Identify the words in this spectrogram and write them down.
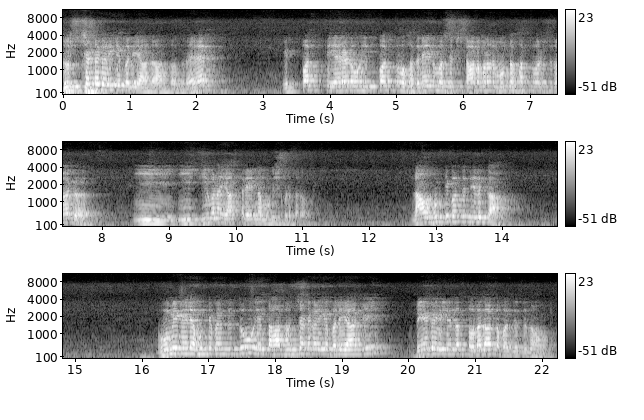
ದುಶ್ಚಟಗಳಿಗೆ ಬಲಿಯಾದ ಅಂತಂದ್ರೆ ಇಪ್ಪತ್ತೆರಡು, ಇಪ್ಪತ್ತು, ಹದಿನೈದು ವರ್ಷಕ್ಕೆ ಸ್ಟಾರ್ಟ್ ಮಾಡಿದ್ರೆ ಮುಂದೆ ಹತ್ತು ವರ್ಷದಾಗ ಈ ಈ ಜೀವನ ಯಾತ್ರೆಯನ್ನ ಮುಗಿಸ್ಬಿಡ್ತಾರ ಅವರು. ನಾವು ಹುಟ್ಟಿ ಬಂದಿದ್ದು ಇದಕ್ಕ. ಭೂಮಿ ಮೇಲೆ ಹುಟ್ಟಿ ಬಂದಿದ್ದು ಇಂತಹ ದುಶ್ಚಟಗಳಿಗೆ ಬಲಿಯಾಗಿ ಬೇಗ ಇಲ್ಲಿಂದ ತೊಲಗಾಕ ಬಂದಿದ್ದು ನಾವು.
